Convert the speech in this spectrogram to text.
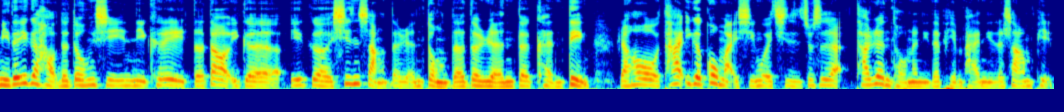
你的一个好的东西，你可以得到一个一个欣赏的人、懂得的人的肯定，然后他一个购买行为，其实就是他认同了你的品牌、你的商品。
